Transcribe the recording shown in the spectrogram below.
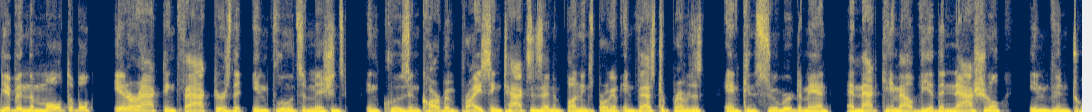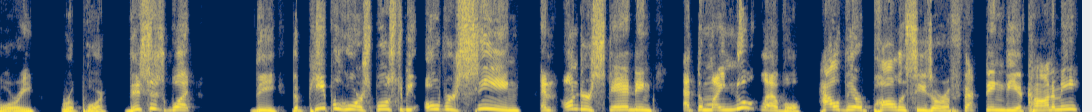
given the multiple interacting factors that influence emissions, including carbon pricing, tax incentive fundings program, investor preferences, and consumer demand. And that came out via the National Inventory Report. This is what the the people who are supposed to be overseeing and understanding at the minute level how their policies are affecting the economy.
